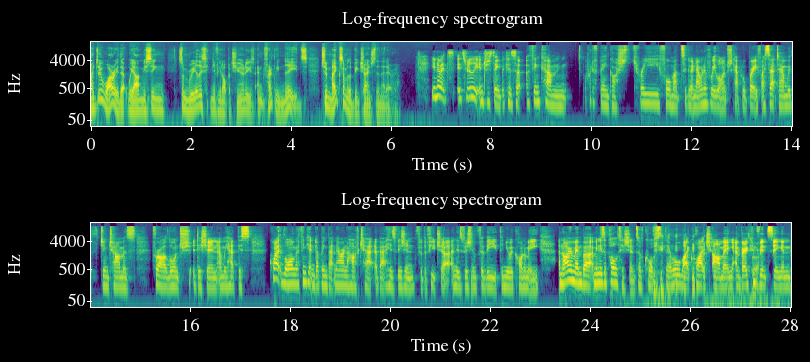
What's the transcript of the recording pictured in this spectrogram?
I do worry that we are missing some really significant opportunities and frankly needs to make some of the big changes in that area. You know, it's it's really interesting because I think um, would have been, gosh, three, four months ago now, whenever we launched Capital Brief, I sat down with Jim Chalmers for our launch edition and we had this quite long, I think it ended up being about an hour and a half chat about his vision for the future and his vision for the the new economy. And I remember, I mean, he's a politician, so of course they're all like quite charming and very convincing. And,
